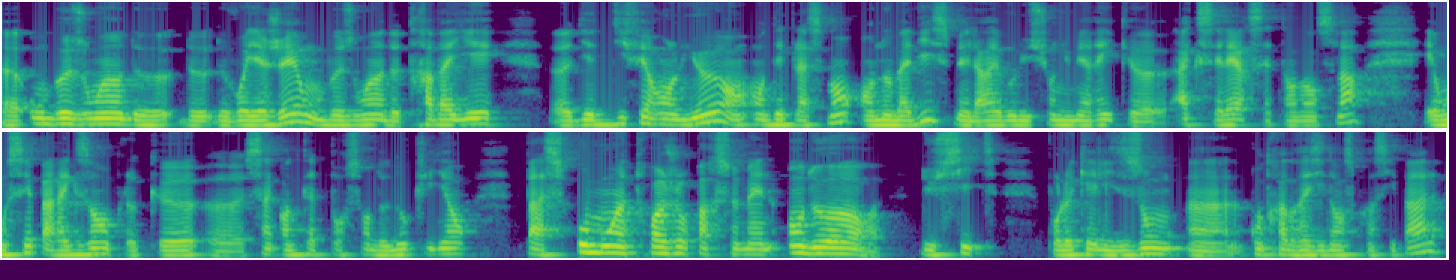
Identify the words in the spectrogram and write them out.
euh, ont besoin de, voyager, ont besoin de travailler euh, différents lieux en, en, déplacement, en nomadisme, et la révolution numérique euh, accélère cette tendance-là. Et on sait par exemple que 54% de nos clients passent au moins trois jours par semaine en dehors du site pour lequel ils ont un contrat de résidence principal,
